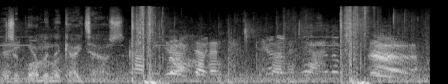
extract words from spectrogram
There's a bomb in the gatehouse. Copy, Zero 07. Disarm and die.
